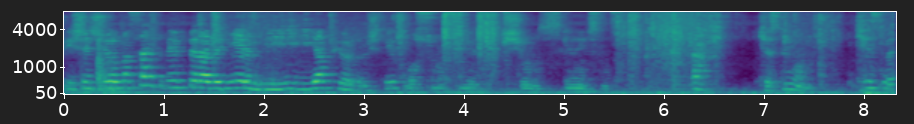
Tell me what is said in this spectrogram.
Şu işin şey olmasaydı ben hep beraber yiyelim diye yapıyordum işte. Olsun olsun. Bir şey olmaz. Siz Yine iyisiniz. Ah. Kestin mi onu? Kesme.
